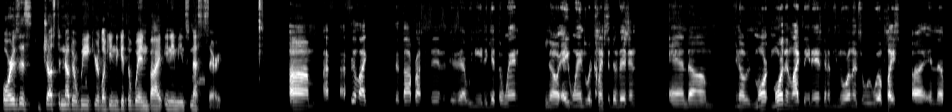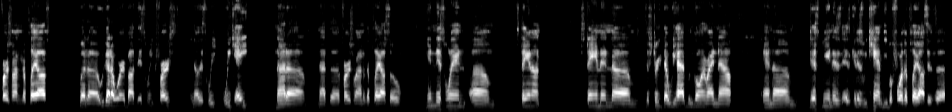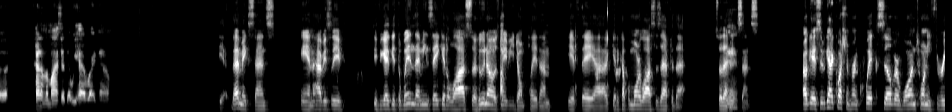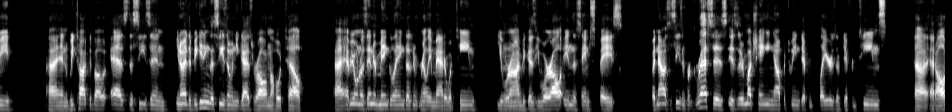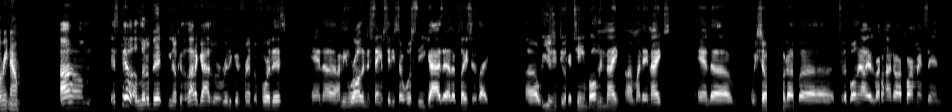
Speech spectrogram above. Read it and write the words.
Or is this just another week you're looking to get the win by any means necessary? Um, I, I feel like the thought process is is that we need to get the win. You know, eight wins would clinch the division and um, you know more more than likely it is going to be New Orleans who we will place uh, in the first round of the playoffs. But uh, we got to worry about this week first. You know, this week week eight, not um not the first round of the playoffs. So getting this win, um, staying on, staying in um, the streak that we have been going right now, and um, just being as, as good as we can be before the playoffs is uh, kind of the mindset that we have right now. Yeah, that makes sense. And obviously, if, if you guys get the win, that means they get a loss. So who knows? Maybe you don't play them if they uh, get a couple more losses after that. So that mm. makes sense. Okay, so we got a question from Quick Silver 123. Uh, and we talked about as the season, you know, at the beginning of the season when you guys were all in the hotel, uh, everyone was intermingling. Doesn't really matter what team you were mm. on because you were all in the same space. But now, as the season progresses, is there much hanging out between different players of different teams uh, at all right now? Um, it's still a little bit, you know, because a lot of guys were really good friends before this, And uh, I mean, we're all in the same city, so we'll see guys at other places. Like uh, we usually do like a team bowling night on Monday nights, and um, we showed up uh, to the bowling alley right behind our apartments, and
